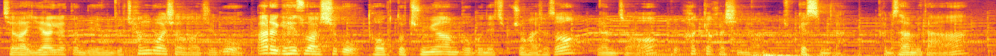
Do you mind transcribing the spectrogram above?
제가 이야기했던 내용들 참고하셔가지고 빠르게 해소하시고 더욱더 중요한 부분에 집중하셔서 면접 꼭 합격하시면 좋겠습니다. 감사합니다.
